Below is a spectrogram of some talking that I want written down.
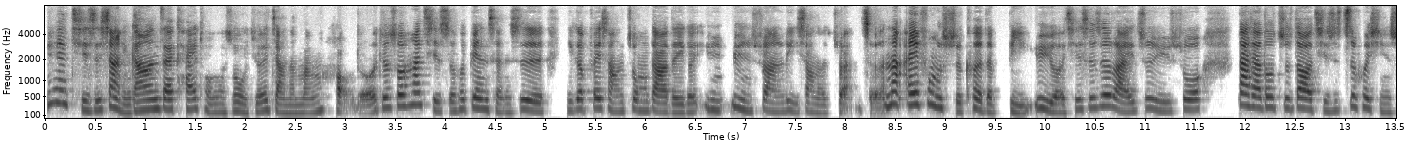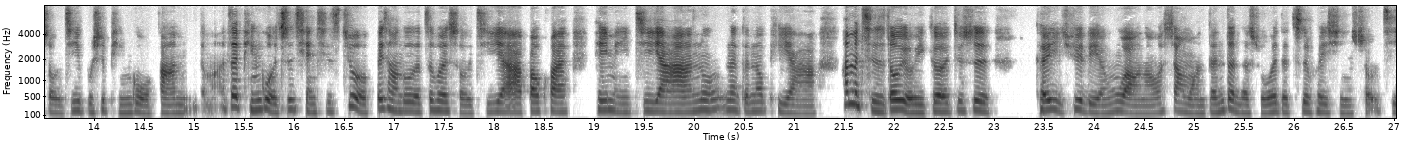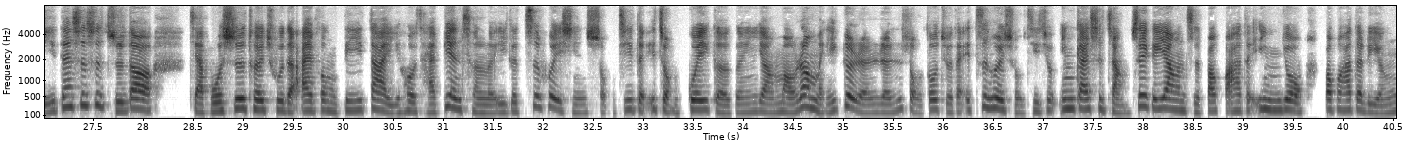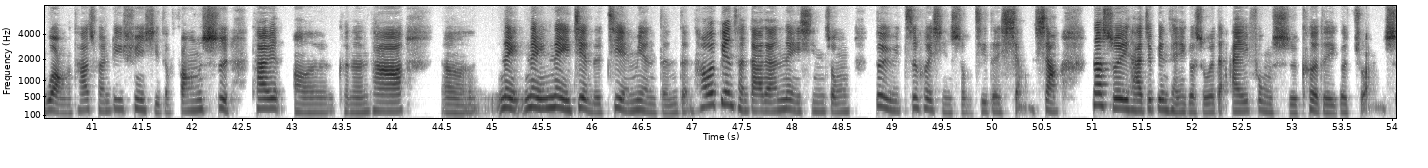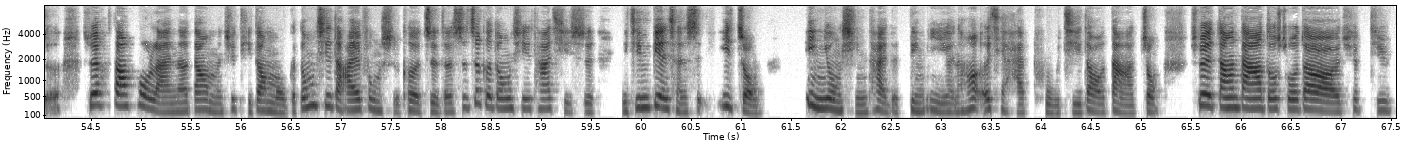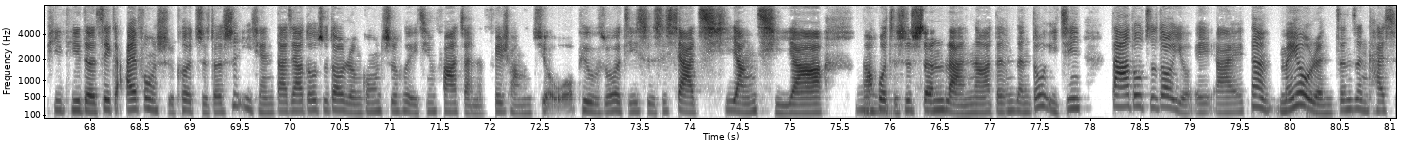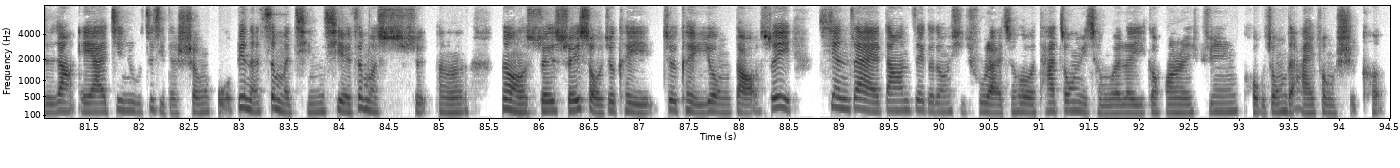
因为其实像你刚刚在开头的时候，我觉得讲的蛮好的，就是说它其实会变成是一个非常重大的一个运运算力上的转折。那 iPhone 时刻的比喻哦，其实是来自于说，大家都知道，其实智慧型手机不是苹果发明的嘛，在苹果之前，其实就有非常多的智慧手机啊，包括黑莓机啊、诺那个 Nokia 啊，他们其实都有一个就是。可以去联网，然后上网等等的所谓的智慧型手机，但是是直到贾博士推出的 iPhone 第一代以后，才变成了一个智慧型手机的一种规格跟样貌，让每一个人人手都觉得，哎，智慧手机就应该是长这个样子，包括它的应用，包括它的联网，它传递讯息的方式，它呃，可能它。嗯，内内内建的界面等等，它会变成大家内心中对于智慧型手机的想象。那所以它就变成一个所谓的 iPhone 时刻的一个转折。所以到后来呢，当我们去提到某个东西的 iPhone 时刻，指的是这个东西它其实已经变成是一种。应用形态的定义，然后而且还普及到大众，所以当大家都说到 ChatGPT 的这个 iPhone 时刻，指的是以前大家都知道人工智慧已经发展了非常久哦，譬如说即使是下西洋棋呀，然后或者是深蓝啊等等，都已经大家都知道有 AI，但没有人真正开始让 AI 进入自己的生活，变得这么亲切，这么随嗯那种随随手就可以就可以用到，所以。现在，当这个东西出来之后，它终于成为了一个黄仁勋口中的 iPhone 时刻。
